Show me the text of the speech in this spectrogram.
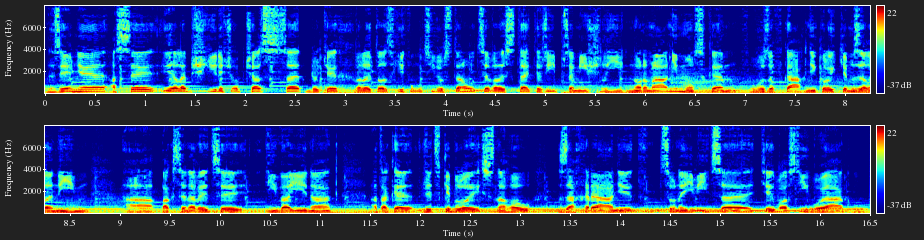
Zřejmě asi je lepší, když občas se do těch velitelských funkcí dostanou civilisté, kteří přemýšlí normálním mozkem v uvozovkách několik těm zeleným a pak se na věci dívají jinak a také vždycky bylo jejich snahou zachránit co nejvíce těch vlastních vojáků.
